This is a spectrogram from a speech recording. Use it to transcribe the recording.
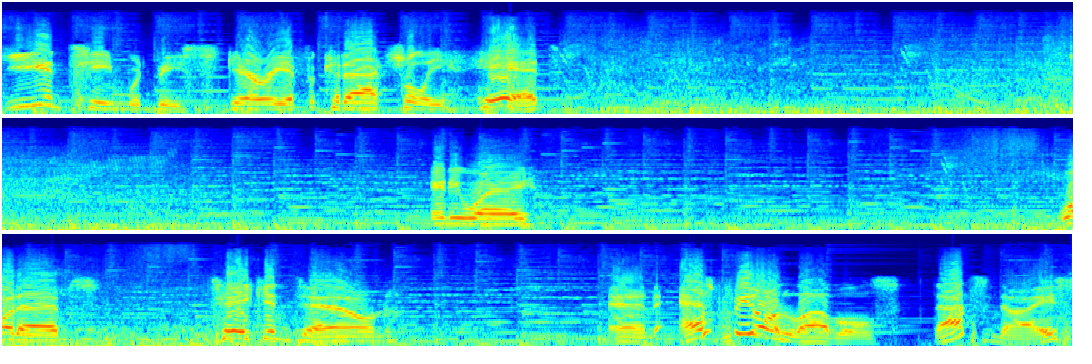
Guillotine would be scary if it could actually hit. Anyway. Whatevs. Taken down. And Espeon levels. That's nice.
